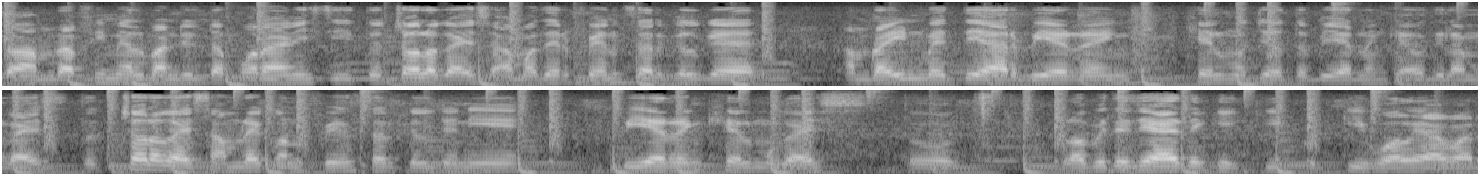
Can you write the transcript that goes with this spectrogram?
তো আমরা ফিমেল বান্ডিলটা পরাই নিছি। তো চলো গাইস আমাদের ফ্রেন্ড সার্কেলকে আমরা ইনভাইট দিয়ে আর বিয়ার র্যাঙ্ক খেলব যেহেতু বিয়ার র্যাঙ্ক খেয়েও দিলাম গাইস তো চলো গাইস আমরা এখন ফ্রেন্ড সার্কেলটা নিয়ে বিয়ার খেলব গাইস তো লবিতে যায় দেখি কি কি বলে আমার।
